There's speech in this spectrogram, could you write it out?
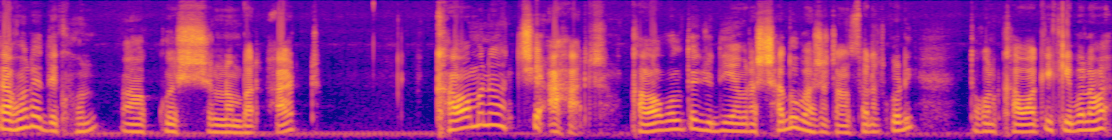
তাহলে দেখুন কোয়েশ্চেন নাম্বার আট, খাওয়া মানে হচ্ছে আহার। খাওয়া বলতে যদি আমরা সাধু ভাষা ট্রান্সলেট করি, তখন খাওয়াকে কী বলা হয়?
